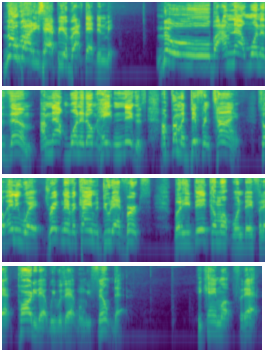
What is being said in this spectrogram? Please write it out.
Nobody's happier about that than me. No, but I'm not one of them. I'm not one of them hating niggas. I'm from a different time. So anyway, Drake never came to do that verse, but he did come up one day for that party that we was at when we filmed that. He came up for that.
